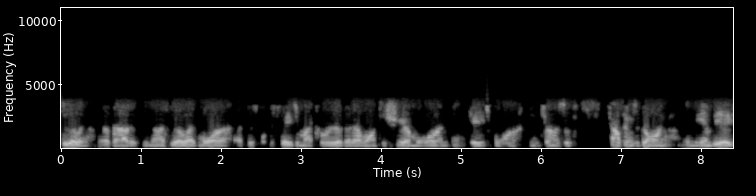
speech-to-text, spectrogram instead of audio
feeling about it. You know, I feel like more at this stage of my career that I want to share more and engage more in terms of how things are going in the NBA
